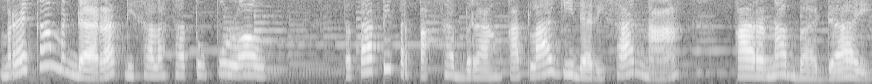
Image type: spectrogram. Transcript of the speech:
Mereka mendarat di salah satu pulau tetapi terpaksa berangkat lagi dari sana karena badai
